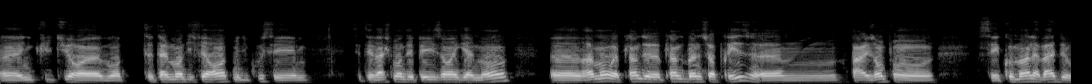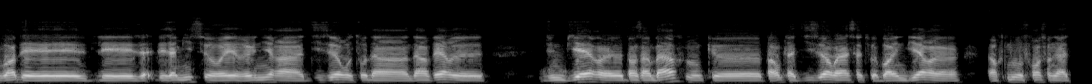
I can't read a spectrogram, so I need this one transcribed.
une culture bon, totalement différente, mais du coup, c'était vachement des paysans également. Euh, vraiment, ouais, plein, de, plein de bonnes surprises. Euh, par exemple, c'est commun là-bas de voir des, des amis se réunir à 10 heures autour d'un verre, euh, d'une bière dans un bar. Donc, par exemple, à 10 heures, voilà, ça, tu vas boire une bière. alors que nous, en France, on irait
